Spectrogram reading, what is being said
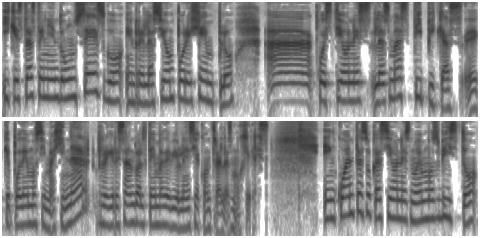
Y que estás teniendo un sesgo en relación, por ejemplo, a cuestiones las más típicas eh, que podemos imaginar, regresando al tema de violencia contra las mujeres. ¿En cuántas ocasiones no hemos visto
